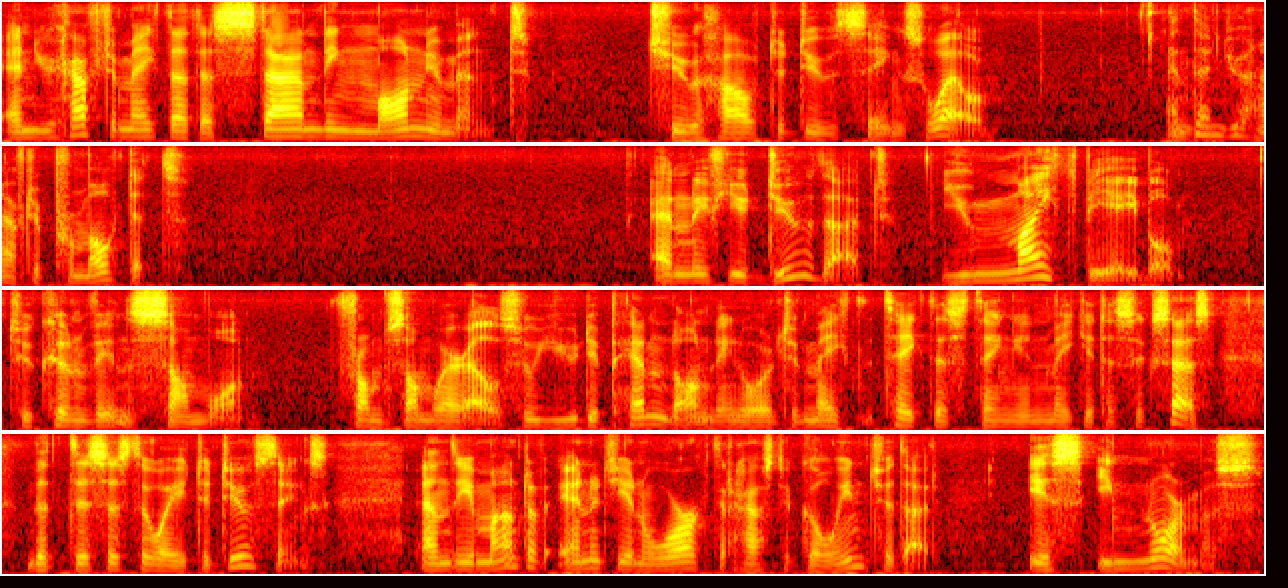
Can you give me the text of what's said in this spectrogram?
And you have to make that a standing monument to how to do things well. And then you have to promote it. And if you do that, you might be able to convince someone from somewhere else who you depend on in order to make take this thing and make it a success that this is the way to do things. And the amount of energy and work that has to go into that is enormous.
